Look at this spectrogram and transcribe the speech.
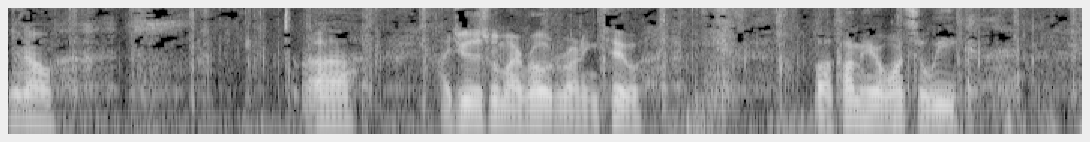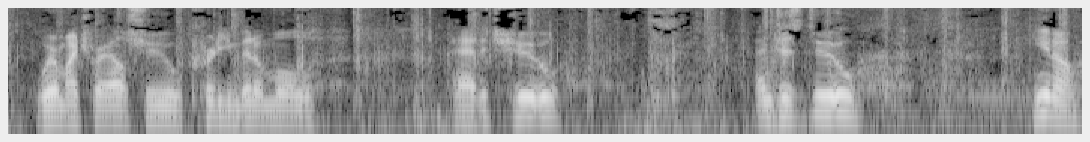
you know, uh, I do this with my road running too. But I'll come here once a week, wear my trail shoe, pretty minimal padded shoe, and just do, you know,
